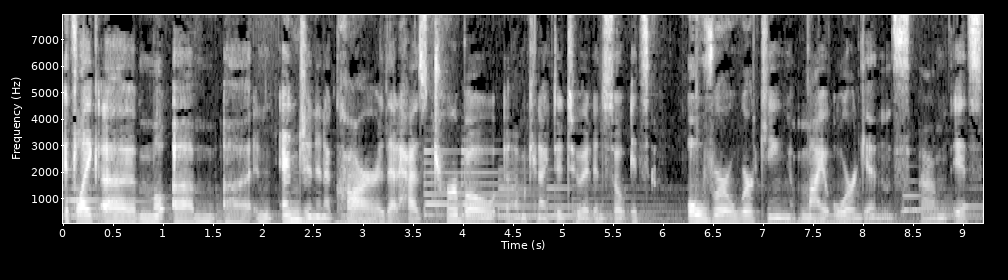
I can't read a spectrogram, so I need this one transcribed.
it's like a, um, uh, an engine in a car that has turbo um, connected to it, and so it's overworking my organs. Um, it's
